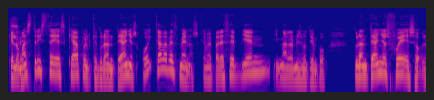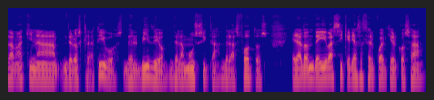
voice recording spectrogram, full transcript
Que lo más triste es que Apple, que durante años, hoy cada vez menos, que me parece bien y mal al mismo tiempo, durante años fue eso, la máquina de los creativos, del vídeo, de la música, de las fotos. Era donde ibas si querías hacer cualquier cosa,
